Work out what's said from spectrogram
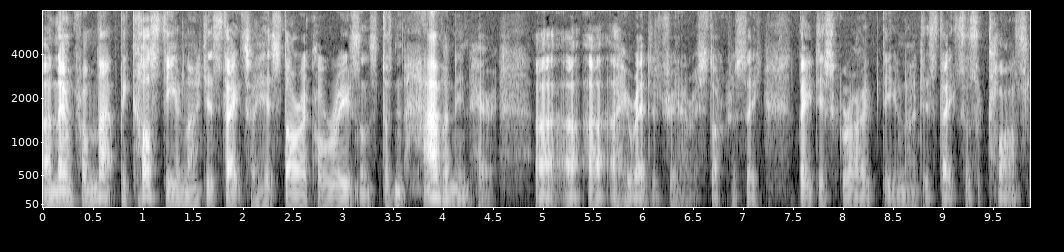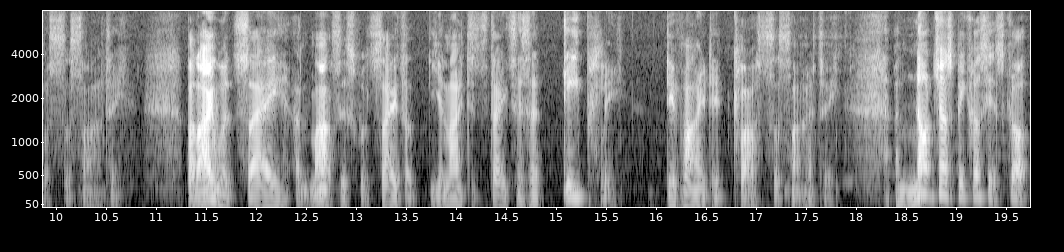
And then from that, because the United States, for historical reasons, doesn't have an inherit, a, a, hereditary aristocracy. They described the United States as a classless society. But I would say, and Marxists would say, that the United States is a deeply divided class society. And not just because it's got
